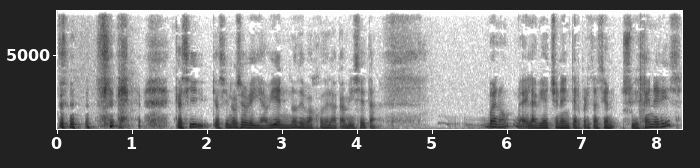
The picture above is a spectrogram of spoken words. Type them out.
casi, casi no se veía bien, ¿no? Debajo de la camiseta. Bueno, él había hecho una interpretación sui generis,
